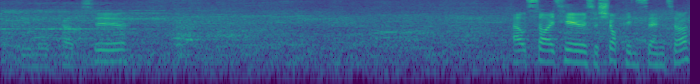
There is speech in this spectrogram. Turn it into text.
A few more cabs here. Outside here is a shopping centre.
